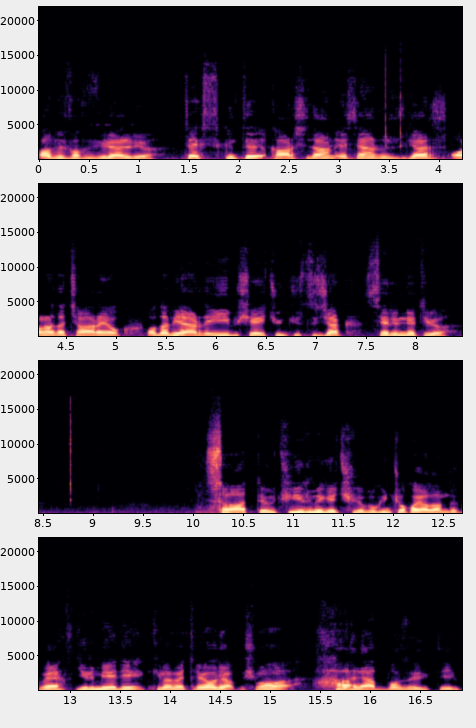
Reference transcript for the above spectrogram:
hafif hafif ilerliyor. Tek sıkıntı karşıdan esen rüzgar ona da çare yok. O da bir yerde iyi bir şey çünkü sıcak serinletiyor. Saatte 3'ü 20 geçiyor. Bugün çok oyalandık ve 27 kilometre yol yapmışım ama hala Bozüyük'teyim.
